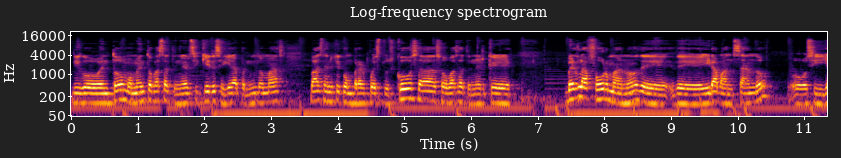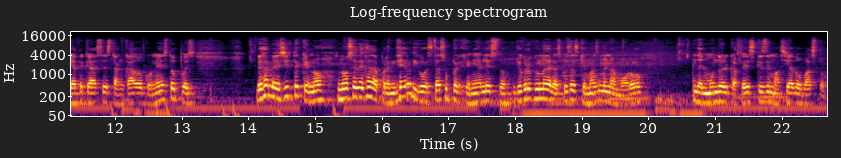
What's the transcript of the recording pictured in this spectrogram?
Digo, en todo momento vas a tener, si quieres seguir aprendiendo más, vas a tener que comprar pues tus cosas o vas a tener que ver la forma, ¿no? De, de ir avanzando. O si ya te quedaste estancado con esto, pues Déjame decirte que no, no se deja de aprender, digo, está súper genial esto. Yo creo que una de las cosas que más me enamoró del mundo del café es que es demasiado vasto.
